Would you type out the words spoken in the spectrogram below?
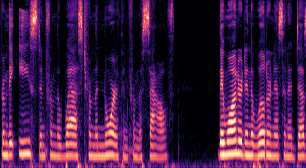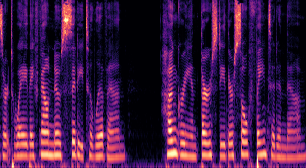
from the east and from the west, from the north and from the south. They wandered in the wilderness in a desert way. They found no city to live in. Hungry and thirsty, their soul fainted in them.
